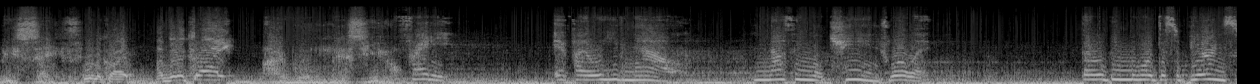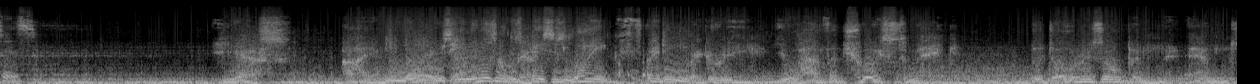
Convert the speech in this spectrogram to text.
be safe. I'm gonna cry. I'm gonna cry. I will miss you. Freddy, if I leave now, nothing will change, will it? There will be more disappearances. Yes, I He knows. He knows what this place is like, Freddy. Gregory, you have a choice to make. The door is open and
